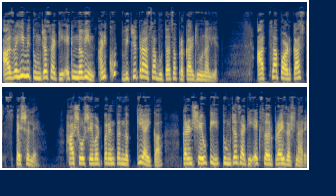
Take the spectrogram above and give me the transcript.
आजही मी तुमच्यासाठी एक नवीन आणि खूप विचित्र असा भूताचा प्रकार घेऊन आली आहे आजचा पॉडकास्ट स्पेशल आहे. हा शो शेवटपर्यंत नक्की ऐका कारण शेवटी तुमच्यासाठी एक सरप्राईज असणार आहे.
